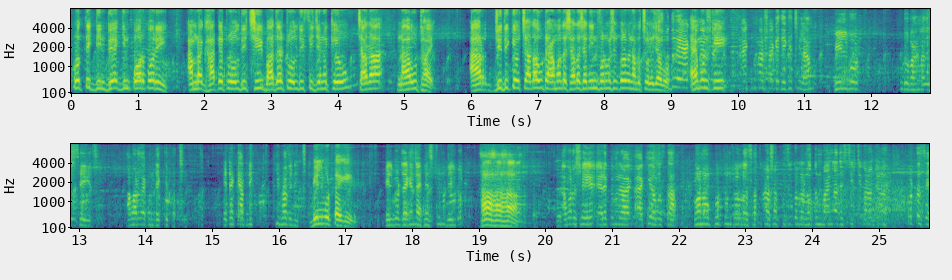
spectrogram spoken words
প্রত্যেক দিন দু একদিন পর পরই আমরা ঘাটে টোল দিচ্ছি বাজারে টোল দিচ্ছি যেন কেউ চাঁদা না উঠায়। আর যদি কেউ চাঁদা উঠায় আমাদের সাথে সাথে ইনফরমেশন করবেন আমরা চলে যাব। এমনকি মাস- এক মাস আগে দেখেছিলাম বিলবোর্ড পুরো বাংলাদেশ ছেয়ে গেছে। আবারও এখন দেখতে পাচ্ছি। এটাকে আপনি কীভাবে নিচ্ছেন? বিলবোর্ডটা কি? বিলবোর্ড দেখেন না ফেস্টুন বিলবোর্ড হ্যাঁ হ্যাঁ হ্যাঁ। আবারও সে এরকম একই অবস্থা। গণ অভ্যর্থন করল ছাত্ররা সবকিছু করল নতুন বাংলাদেশ সৃষ্টি করার জন্য করতেছে।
